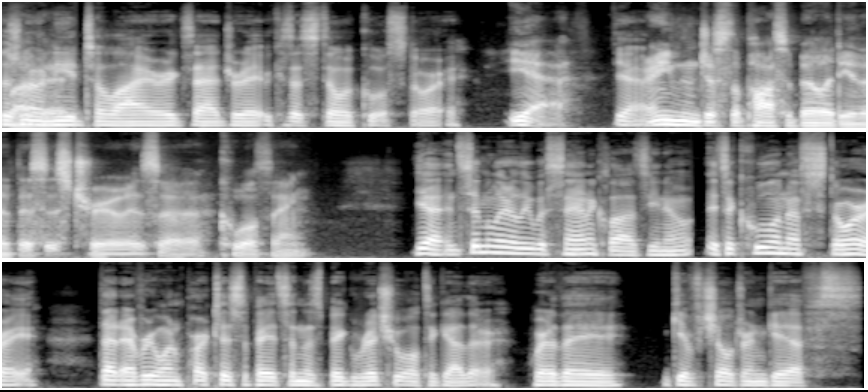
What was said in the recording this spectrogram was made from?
There's no it. need to lie or exaggerate because it's still a cool story. Yeah, Yeah. and even just the possibility that this is true is a cool thing. Yeah, and similarly with Santa Claus, you know, it's a cool enough story that everyone participates in this big ritual together where they give children gifts.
